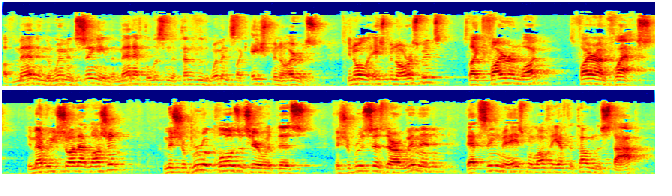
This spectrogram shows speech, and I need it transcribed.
of men and the women singing, the men have to listen attentively to the women. It's like Eish bin Oiris. You know what Eish bin Oiris means? It's like fire and what? It's fire on flax. You remember you saw that Lashon? Mishnah Berurah closes here with this. Mishnah Berurah says there are women that sing Me'ez Malacha, you have to tell them to stop.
